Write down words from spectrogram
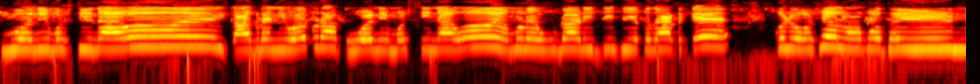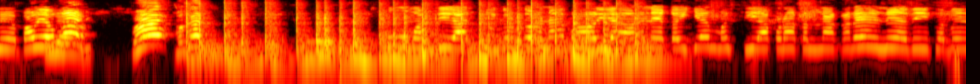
ભુવાની મસ્તી ના હોય કાગડાની હોય પડા કુવાની મસ્તી ના હોય. હમણે ઉડાડી દીધી એક દાટકે. પડ્યો હશે લાંબો થઈને. પાવ્યો હું મસ્તી આજથી કરતો ના પાળિયા અને કઈ કે મસ્તી આપણા કલ્લા કરે ને એવી ખબર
